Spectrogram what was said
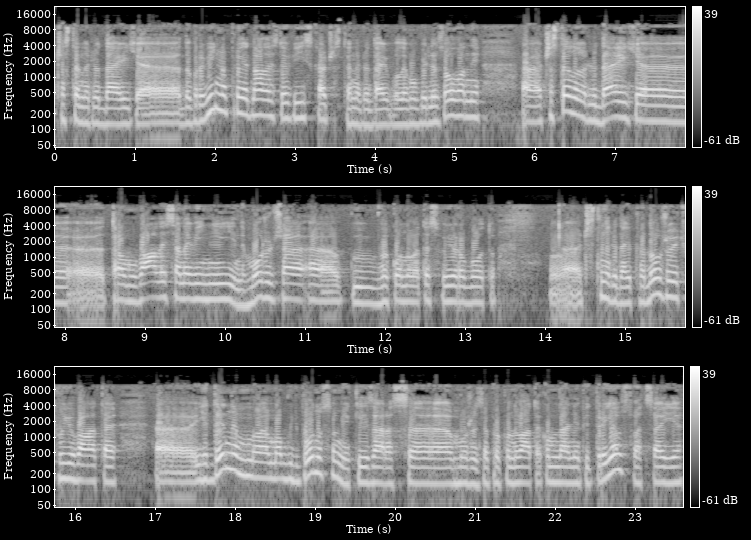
частина людей е, добровільно приєдналась до війська, частина людей були мобілізовані. е, Частина людей е, е, травмувалися на війні і не можуть вже е, виконувати свою роботу. Е, Частина людей продовжують воювати. Е, Єдиним, е, мабуть, бонусом, який зараз е, можуть запропонувати комунальні підприємства, це є е,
